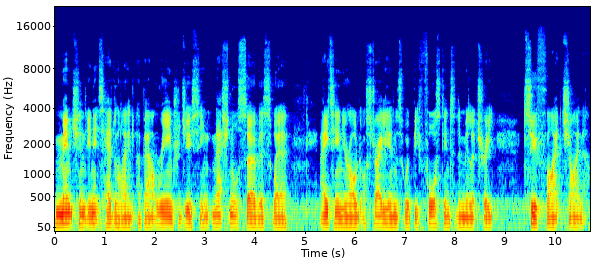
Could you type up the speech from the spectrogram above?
mentioned in its headline about reintroducing national service where 18 year old Australians would be forced into the military to fight China.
